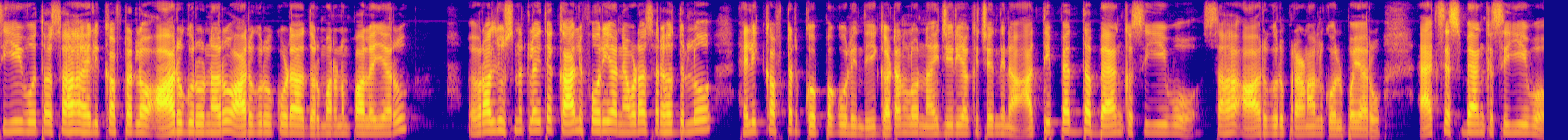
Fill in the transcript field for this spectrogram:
సీఈఓతో సహా హెలికాప్టర్లో ఆరుగురు ఉన్నారు. ఆరుగురు కూడా దుర్మరణం పాలయ్యారు. వివరాలు చూసినట్లయితే కాలిఫోర్నియా నెవడా సరిహద్దుల్లో హెలికాప్టర్ కుప్పకూలింది. ఈ ఘటనలో నైజీరియాకు చెందిన అతిపెద్ద బ్యాంకు సీఈఓ సహా ఆరుగురు ప్రాణాలు కోల్పోయారు. Axis bank CEO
